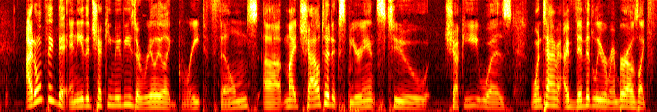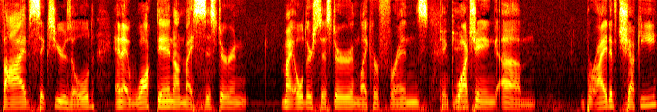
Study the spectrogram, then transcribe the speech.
I don't think that any of the Chucky movies are really like great films. Uh, my childhood experience to Chucky was one time I vividly remember I was like five, six years old, and I walked in on my sister and my older sister and like her friends Kinky. watching um, Bride of Chucky.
